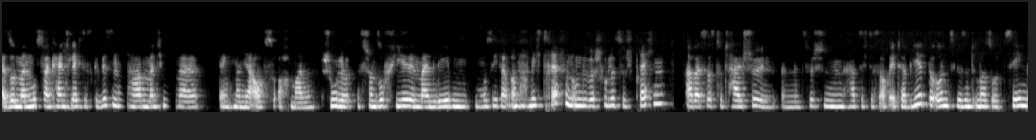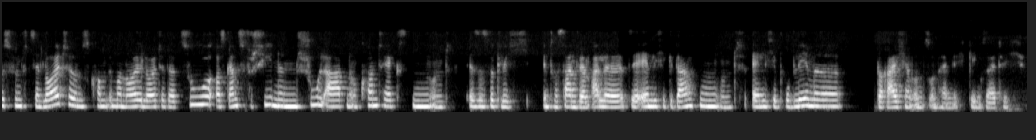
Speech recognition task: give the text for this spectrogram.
Also man muss dann kein schlechtes Gewissen haben. Manchmal denkt man ja auch so, ach man, Schule ist schon so viel in meinem Leben, muss ich dann auch noch mich treffen, um über Schule zu sprechen. Aber es ist total schön. Inzwischen hat sich das auch etabliert bei uns. Wir sind immer so 10 bis 15 Leute und es kommen immer neue Leute dazu aus ganz verschiedenen Schularten und Kontexten und es ist wirklich interessant. Wir haben alle sehr ähnliche Gedanken und ähnliche Probleme, bereichern uns unheimlich gegenseitig.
